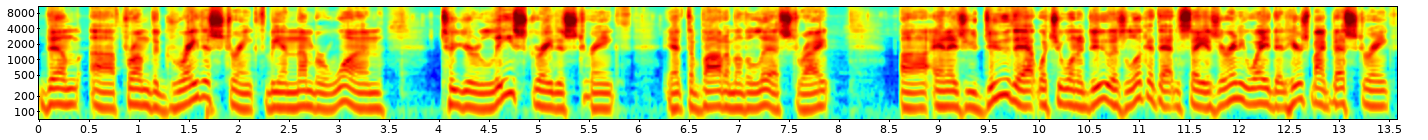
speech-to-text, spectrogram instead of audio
them uh, from the greatest strength being number one to your least greatest strength at the bottom of the list, right? Uh, and as you do that, what you want to do is look at that and say, is there any way that here's my best strength?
